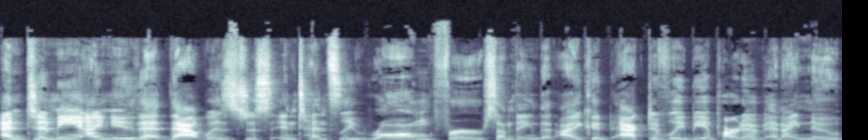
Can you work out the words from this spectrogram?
And to me, I knew that that was just intensely wrong for something that I could actively be a part of, and I knew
